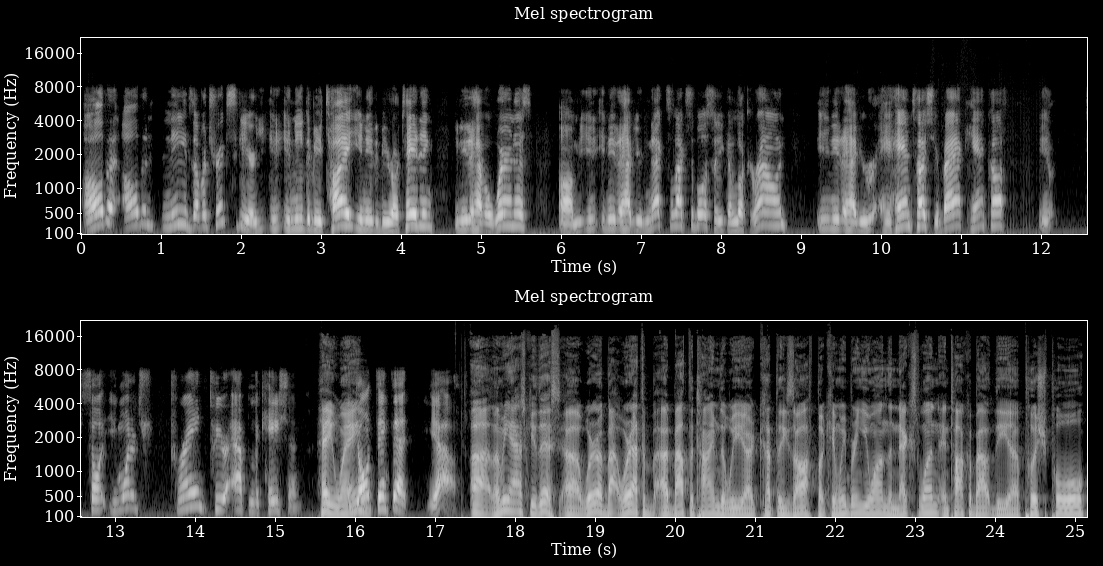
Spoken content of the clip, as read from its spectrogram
all the all the needs of a trick skier you, you need to be tight you need to be rotating you need to have awareness um, you, you need to have your neck flexible so you can look around. You need to have your hand touch your back, handcuff. You know, so you want to train to your application. Hey And Wayne, don't think that. Yeah. uh, let me ask you this: uh, We're about we're at the about the time that we uh, cut these off, but can we bring you on the next one and talk about the uh, push pull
